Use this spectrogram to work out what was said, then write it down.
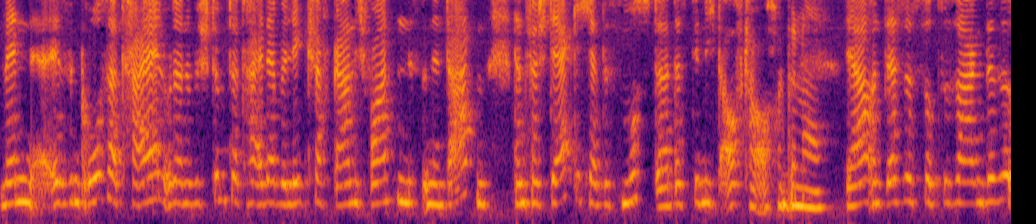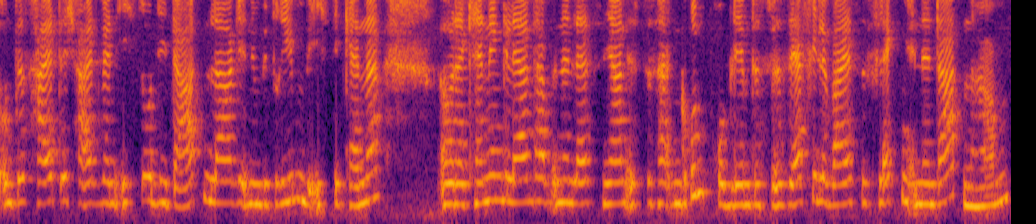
wenn es ein großer Teil oder ein bestimmter Teil der Belegschaft gar nicht vorhanden ist in den Daten, dann verstärke ich ja das Muster, dass die nicht auftauchen. Genau. Ja, und das ist sozusagen, das ist, und das halte ich halt, wenn ich so die Datenlage in den Betrieben, wie ich sie kenne oder kennengelernt habe in den letzten Jahren, ist das halt ein Grundproblem, dass wir sehr viele weiße Flecken in den Daten haben.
